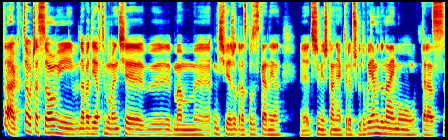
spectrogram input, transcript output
Tak, cały czas są i nawet ja w tym momencie y, mam y, świeżo teraz pozyskane y, trzy mieszkania, które przygotowujemy do najmu. Teraz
